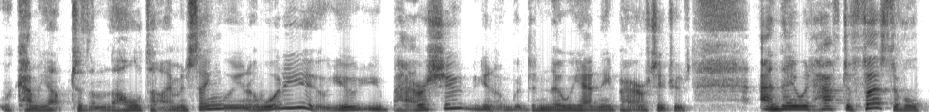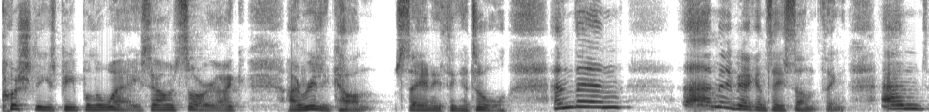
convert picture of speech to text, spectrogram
were coming up to them the whole time and saying, well, you know, what are you? You you parachute? You know, we didn't know we had any parachute troops, and they would have to first of all push these people away. So I'm sorry, I I really can't say anything at all, and then uh, maybe I can say something, and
